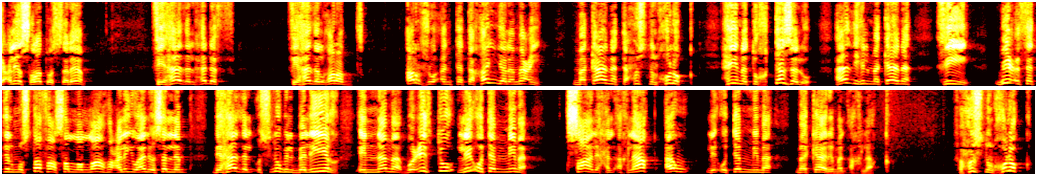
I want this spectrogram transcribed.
عليه الصلاة والسلام في هذا الهدف في هذا الغرض أرجو أن تتخيل معي مكانة حسن الخلق حين تختزل هذه المكانة في بعثة المصطفى صلى الله عليه وآله وسلم بهذا الأسلوب البليغ إنما بعثت لأتمم صالح الأخلاق أو لأتمم مكارم الأخلاق. فحسن الخلق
